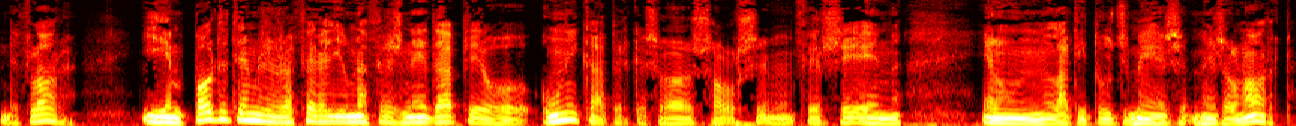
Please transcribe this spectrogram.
de flor. I en poc de temps es va fer allí una fresneda, però única, perquè això sol fer-se en, en latituds més, més al nord.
